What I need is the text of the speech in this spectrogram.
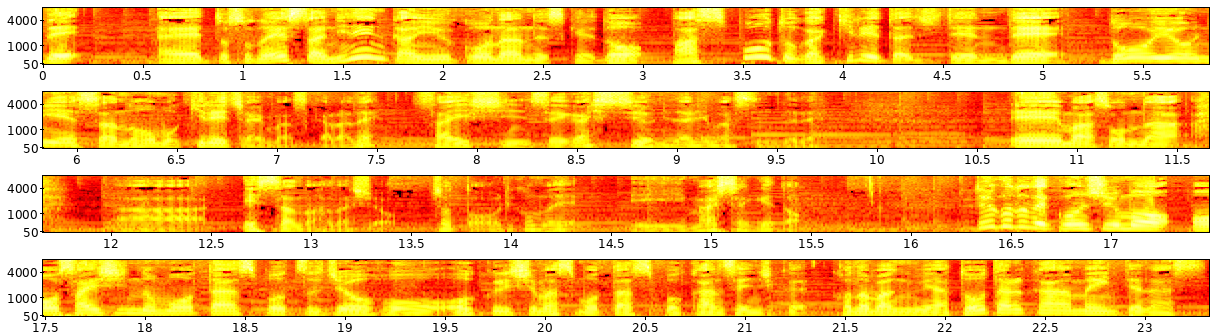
でえっ、と、その S さん2年間有効なんですけど、パスポートが切れた時点で、同様に S さんの方も切れちゃいますからね、再申請が必要になりますんでね。えー、まあそんな、あ S さんの話をちょっと織り込めましたけど。ということで今週も最新のモータースポーツ情報をお送りしますモータースポ観戦塾。この番組はトータルカーメンテナンス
